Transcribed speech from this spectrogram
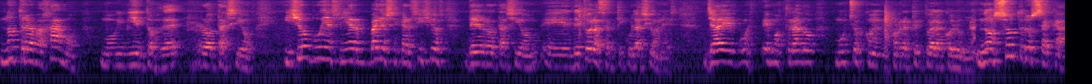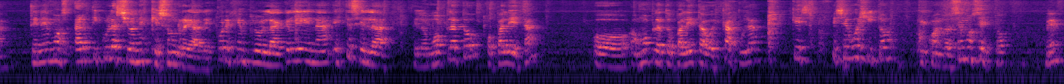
no trabajamos movimientos de rotación. Y yo voy a enseñar varios ejercicios de rotación eh, de todas las articulaciones. Ya he, mostrado muchos con, con respecto a la columna. Nosotros acá tenemos articulaciones que son reales. Por ejemplo, la glena, este es el, el homóplato o paleta, o homóplato, paleta o escápula, que es ese huesito que cuando hacemos esto, ¿ven?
